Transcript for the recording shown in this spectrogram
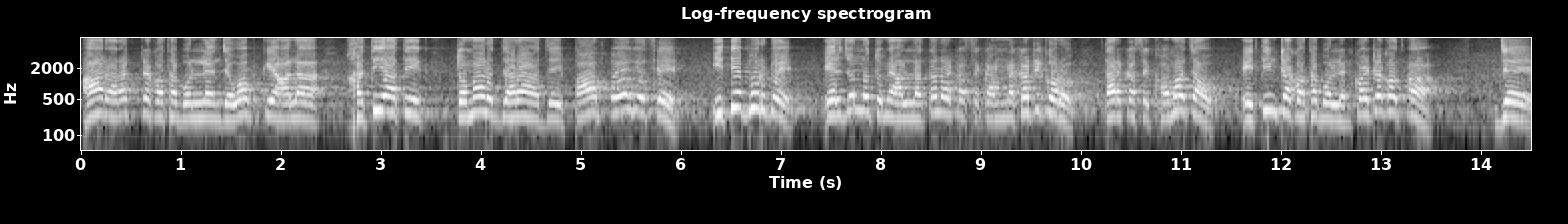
আর আরেকটা কথা বললেন যে, ওয়াবকে আলা খতিয়াতিক, তোমার যারা যে পাপ হয়ে গেছে ইতিপূর্বে, এর জন্য তুমি আল্লাহ তালার কাছে কান্নাকাটি করো, তার কাছে ক্ষমা চাও। এই তিনটা কথা বললেন। কয়টা কথা? যে,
